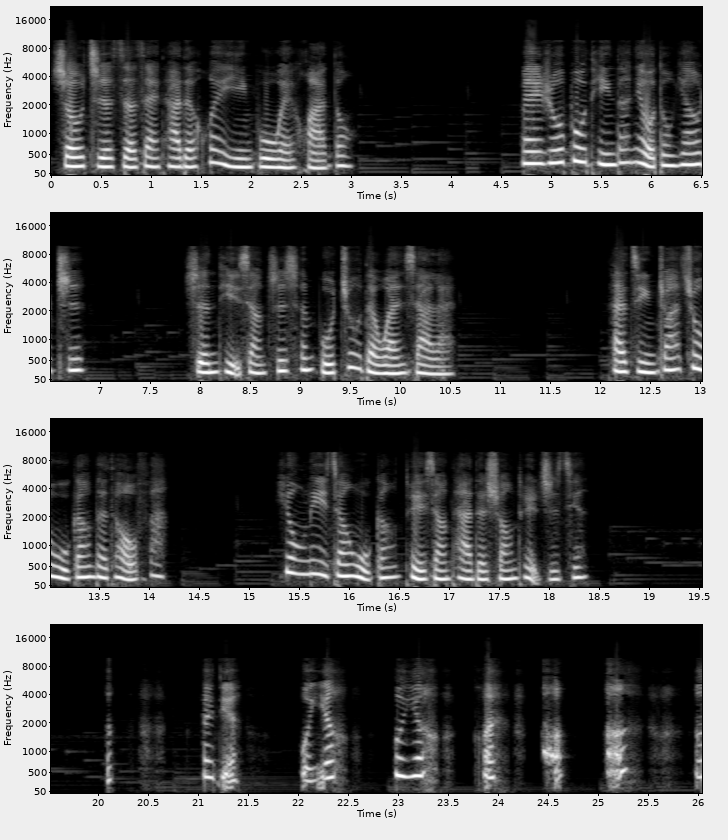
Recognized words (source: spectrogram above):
手指则在他的会阴部位滑动。美如不停地扭动腰肢，身体像支撑不住地弯下来。他紧抓住武刚的头发，用力将武刚推向他的双腿之间。快点，我要！不要！快啊啊啊！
